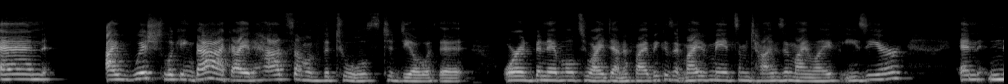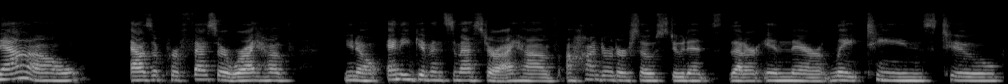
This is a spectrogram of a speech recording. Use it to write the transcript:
and I wish looking back, I had had some of the tools to deal with it or had been able to identify because it might have made some times in my life easier. And now, as a professor, where I have, you know, any given semester, I have a hundred or so students that are in their late teens to,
